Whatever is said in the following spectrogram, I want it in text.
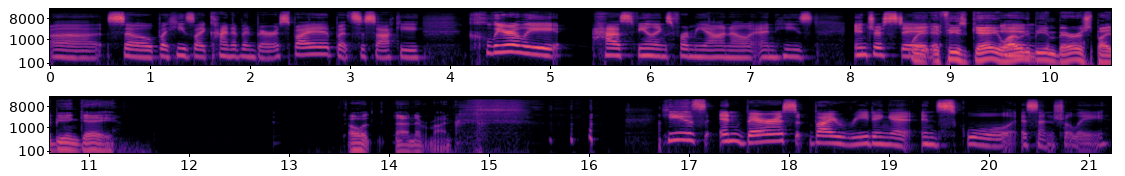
Uh, so but he's like kind of embarrassed by it. But Sasaki clearly has feelings for Miyano, and he's interested. Wait, if he's gay, why would he be embarrassed by being gay? Oh, uh, never mind. He's embarrassed by reading it in school, essentially.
